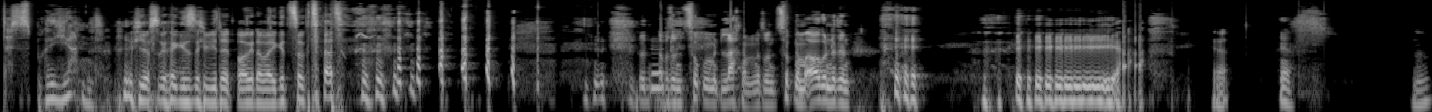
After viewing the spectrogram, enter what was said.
Das ist brillant. Ich habe sogar gesehen, wie dein Auge dabei gezuckt hat. So, aber so ein Zucken mit Lachen, so ein Zucken im Auge und dann so ein ja. Ja. Ne?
